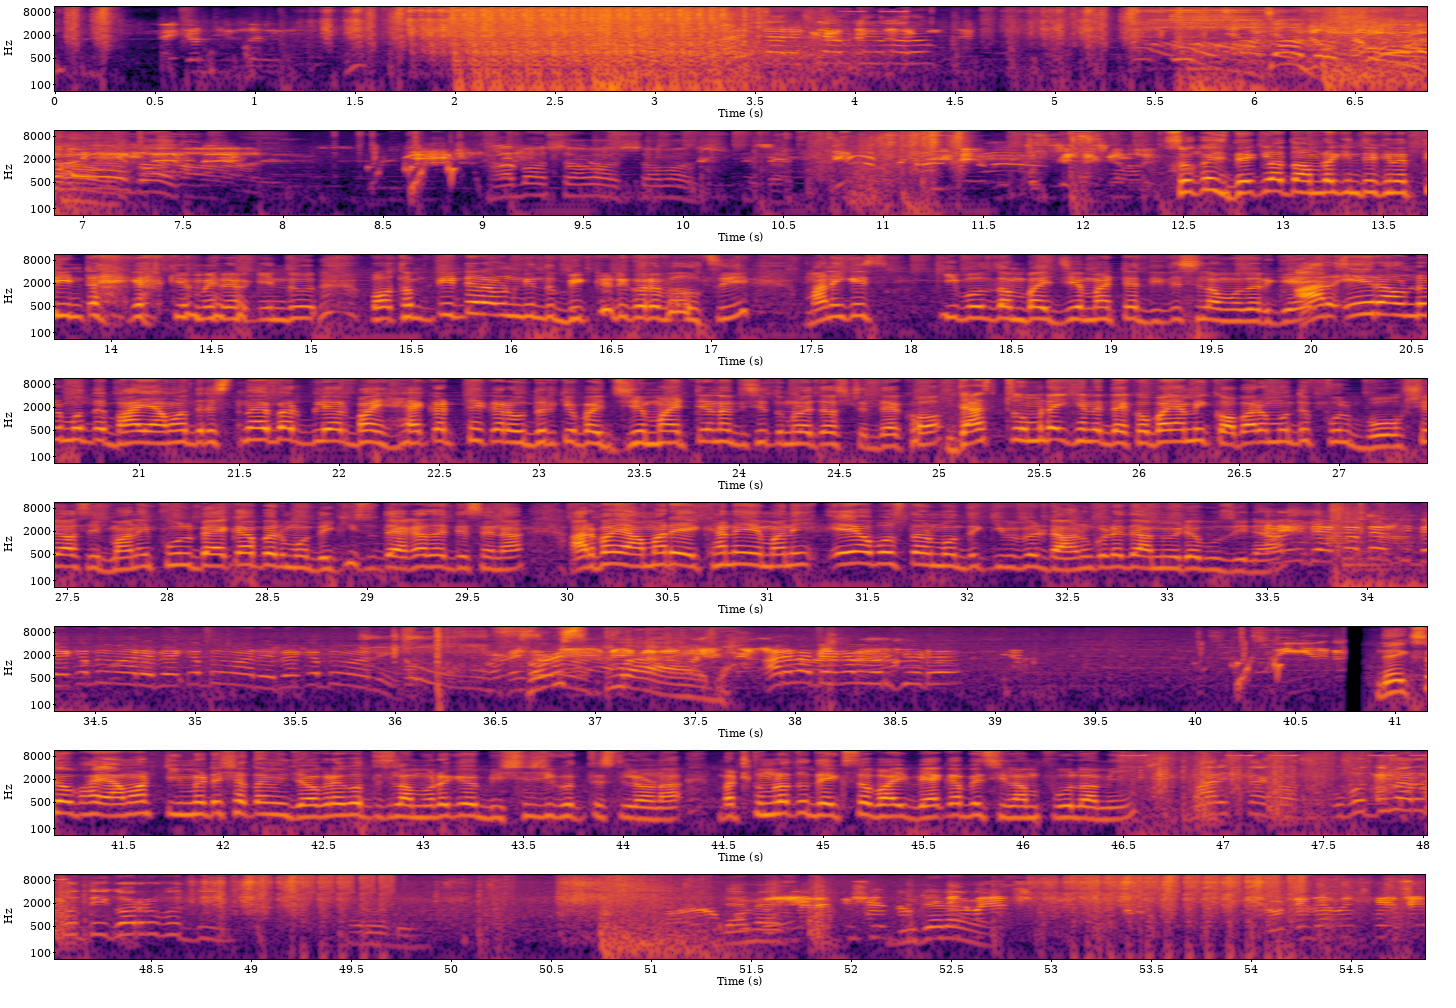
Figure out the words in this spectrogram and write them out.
আরেকটা আরেকটা উঠে সো গাইস দেখলা তো আমরা কিন্তু এখানে তিনটা হ্যাকারকে মেরে কিন্তু প্রথম তিনটা রাউন্ড কিন্তু বিক্রি করে ফেলছি। মানে গাইস কি বলতাম ভাই যে মাইটটা দিতেছিলাম ওদেরকে। আর এই রাউন্ডের মধ্যে ভাই আমাদের স্নাইপার প্লেয়ার ভাই হ্যাকার ঠেকার ওদেরকে ভাই যে মাইটটা না দিছি তোমরা জাস্ট দেখো। জাস্ট তোমরা এখানে দেখো ভাই আমি কভারের মধ্যে ফুল বসে আছি। মানে ফুল ব্যাকআপের মধ্যে কিছু দেখা যাইতেছে না। আর ভাই আমার এখানে মানে এই অবস্থার মধ্যে কীভাবে ডাউন করে দেয় আমি ওটা বুঝি না. আরে ভাই ব্যাকআপে দেখছ ভাই আমার টিমমেটের সাথে আমি ঝগড়া করতেছিলাম ওরা কেউ বিশ্বাসই করতেছিল না। বাট তোমরা তো দেখছ ভাই ব্যাকআপে ছিলাম ফুল আমি। মারিস না কর উপর দি মার উপর দি ঘরের উপর দি ড্যামেজ দুইটা ড্যামেজ দুটি ড্যামেজ খেয়েছে।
